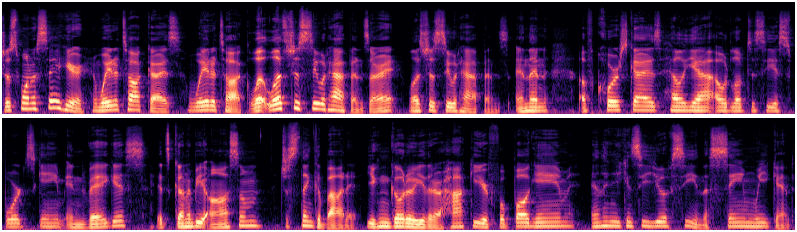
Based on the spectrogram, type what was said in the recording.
just want to say here, way to talk, guys. Way to talk. Let, let's just see what happens, all right? Let's just see what happens. And then, of course, guys, hell yeah, I would love to see a sports game in Vegas. It's going to be awesome. Just think about it. You can go to either a hockey or football game, and then you can see UFC in the same weekend.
